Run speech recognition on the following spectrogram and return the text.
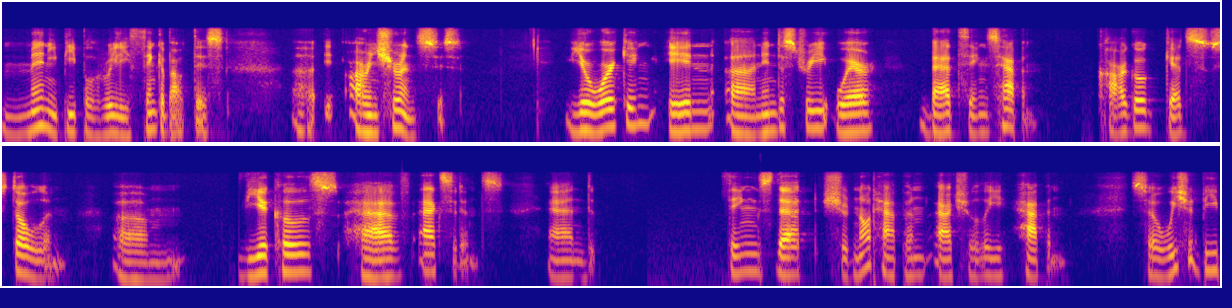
many people really think about this, uh, are insurances. You're working in an industry where bad things happen. Cargo gets stolen. Um, vehicles have accidents and things that should not happen actually happen. So we should be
